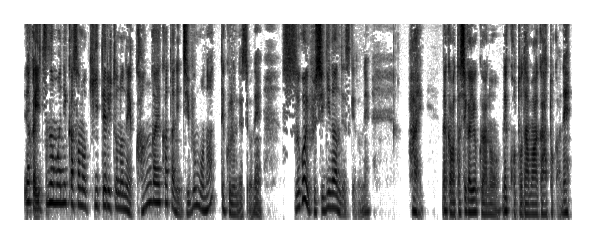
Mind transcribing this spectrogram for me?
なんかいつの間にかその聞いてる人のね、考え方に自分もなってくるんですよね。すごい不思議なんですけどね。はい。なんか私がよくあのね、言霊がとかね、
